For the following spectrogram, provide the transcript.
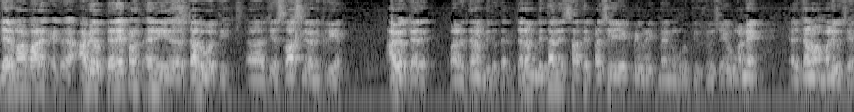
જયારે મારો બાળક આવ્યો ત્યારે પણ એની ચાલુ હતી જે શ્વાસ લેવાની ક્રિયા. આવ્યો ત્યારે, બાળક જન્મ લીધો ત્યારે. જન્મ લીધાની સાથે પછી એક બે મિનિટમાં એનું મૃત્યુ થયું છે એવું મને જાણવા મળ્યું છે.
